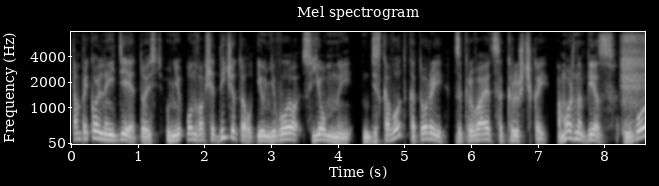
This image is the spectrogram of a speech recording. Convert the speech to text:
там прикольная идея, то есть он вообще digital, и у него съемный дисковод, который закрывается крышечкой, а можно без него,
